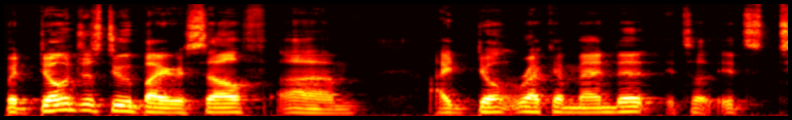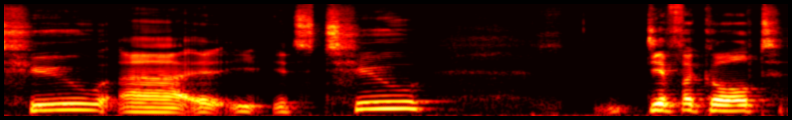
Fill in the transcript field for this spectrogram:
But don't just do it by yourself. Um, I don't recommend it. It's a, it's too uh, it, it's too difficult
